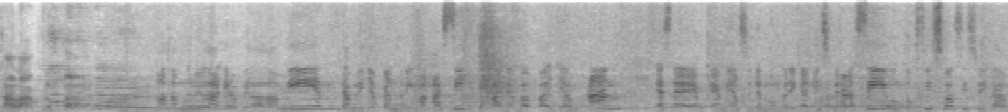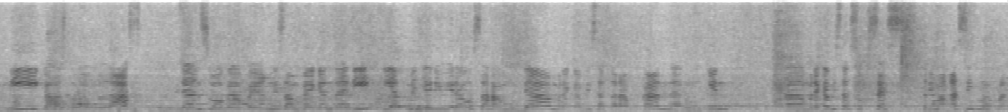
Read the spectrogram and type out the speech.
Salam lemper. Alhamdulillahirrahmanirrahim Kami ucapkan terima kasih kepada Bapak Jam'an SEMM yang sudah memberikan inspirasi untuk siswa-siswi kami kelas 12 dan semoga apa yang disampaikan tadi kiat menjadi wirausaha muda mereka bisa terapkan dan mungkin uh, mereka bisa sukses. Terima kasih Bapak.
